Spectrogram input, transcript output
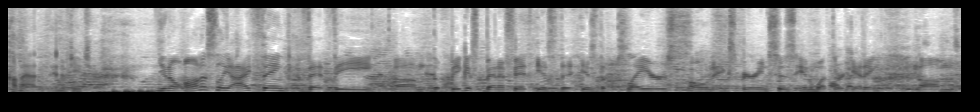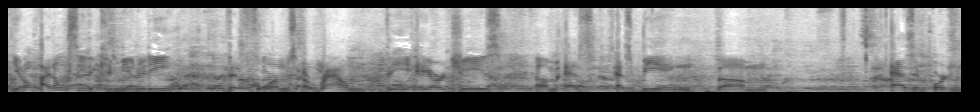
come at in the future? You know, honestly, I think that the um, the biggest benefit is the is the players' own experiences in what they're getting. Um, you know, I don't see the community that forms around the ARGs um, as as being. Um, as important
